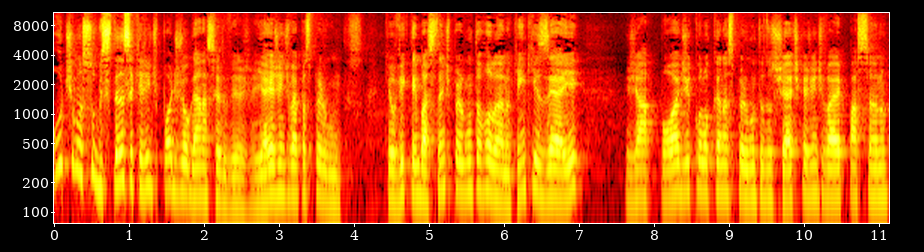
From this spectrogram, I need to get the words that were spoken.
Última substância que a gente pode jogar na cerveja. E aí a gente vai para as perguntas. Que eu vi que tem bastante pergunta rolando. Quem quiser aí já pode ir colocando as perguntas no chat que a gente vai passando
